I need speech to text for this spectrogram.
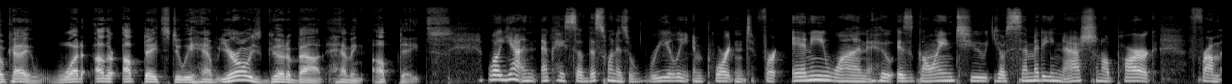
Okay, what other updates do we have? You're always good about having updates. Well, yeah. And okay, so this one is really important for anyone who is going to Yosemite National Park from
